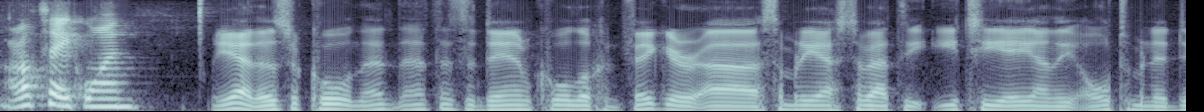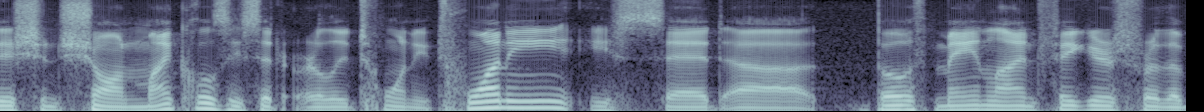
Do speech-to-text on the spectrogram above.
I'll take one. Yeah, those are cool. That, that that's a damn cool looking figure. Uh, somebody asked about the ETA on the Ultimate Edition Shawn Michaels. He said early 2020. He said uh, both mainline figures for the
